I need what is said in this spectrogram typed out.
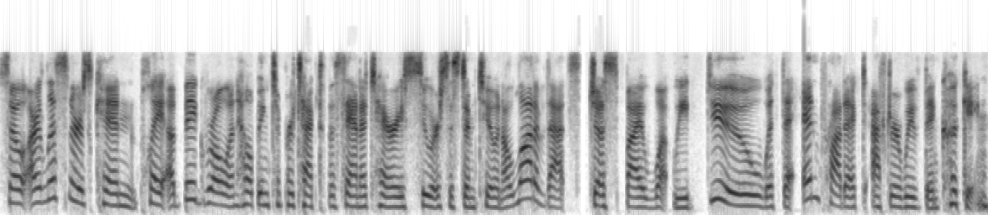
So, our listeners can play a big role in helping to protect the sanitary sewer system too. And a lot of that's just by what we do with the end product after we've been cooking.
